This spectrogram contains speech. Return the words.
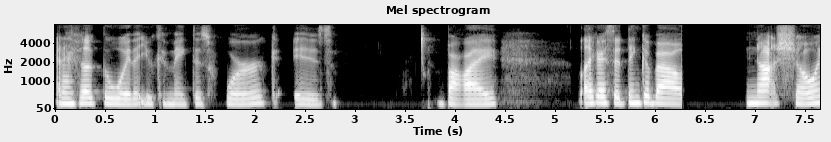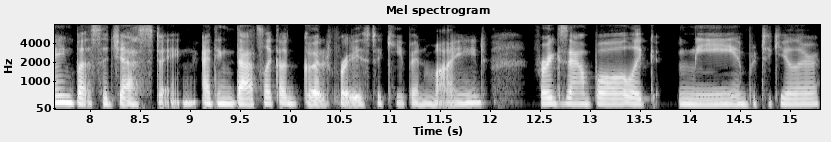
And I feel like the way that you can make this work is by like I said, think about not showing, but suggesting. I think that's, like, a good phrase to keep in mind. For example, like, me in particular,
